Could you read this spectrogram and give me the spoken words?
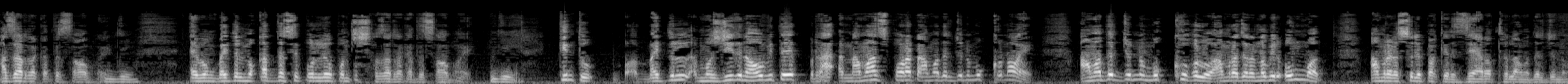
হাজার রাকাতের সওয়াব হয়। এবং বাইতুল মোকাদ্দাসে পড়লেও পঞ্চাশ হাজার রাকাতের সওয়াব হয়। জি। কিন্তু বাইতুল মসজিদে নবীতে নামাজ পড়াটা আমাদের জন্য মুখ্য নয়। আমাদের জন্য মুখ্য হলো আমরা যারা নবীর উম্মত আমরা রসুল পাকের জিয়ারত হলো আমাদের জন্য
